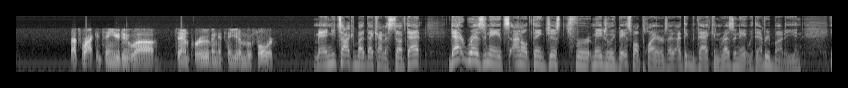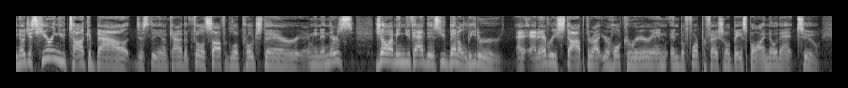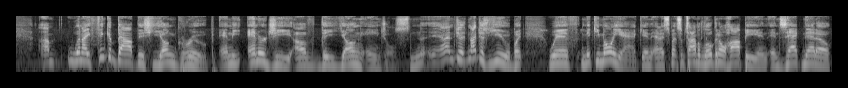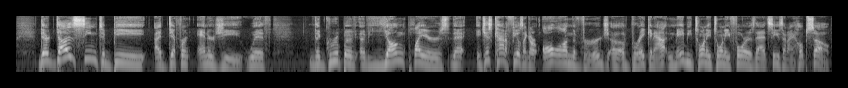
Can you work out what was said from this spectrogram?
that's where I continue to uh, to improve and continue to move forward man, you talk about that kind of stuff. That that resonates. I don't think just for Major League Baseball players. I, I, think that that can resonate with everybody. And you know, just hearing you talk about just the, you know kind of the philosophical approach there. I mean, and there's Jo. I mean, you've had this. You've been a leader at, at every stop throughout your whole career, and and before professional baseball. I know that too. Um, when I think about this young group and the energy of the young Angels, not just you, but with Mickey Moniak, and, and I spent some time with Logan O'Hoppe and, and Zach Neto, there does seem to be a different energy with the group of, of young players that it just kind of feels like are all on the verge of breaking out, and maybe 2024 is that season. I hope so.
